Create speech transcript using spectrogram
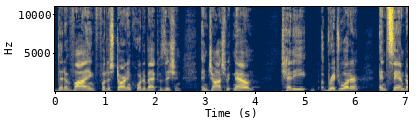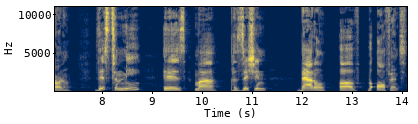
that are vying for the starting quarterback position, and Josh McCown, Teddy Bridgewater, and Sam Darnold. This to me is my position battle of the offense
